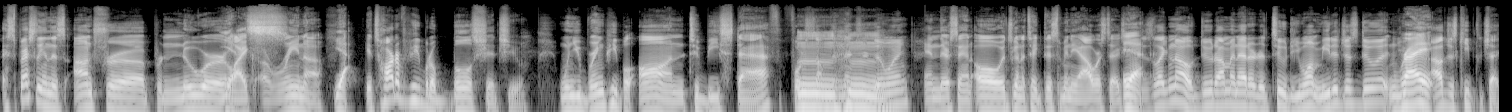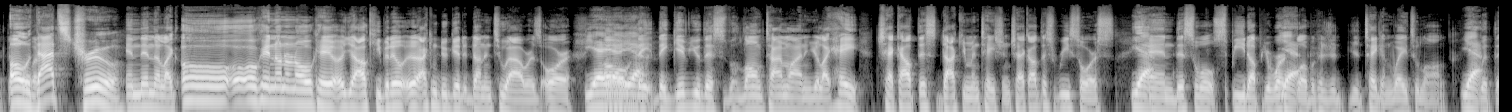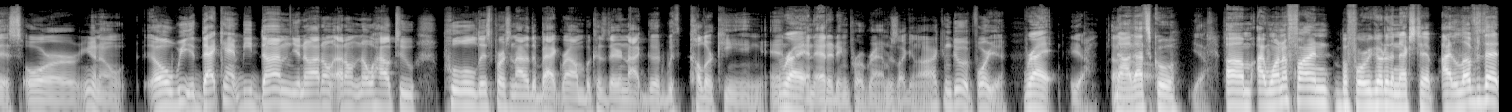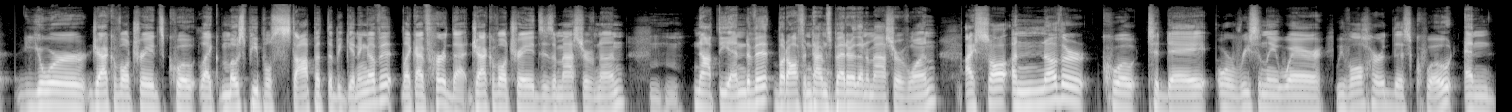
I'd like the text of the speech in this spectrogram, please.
especially in this entrepreneur like Yes. arena, Yeah. it's harder for people to bullshit you when you bring people on to be staff for something that you're doing, and they're saying, "Oh, it's going to take this many hours to execute." Yeah. It's like, no, dude, I'm an editor too. Do you want me to just do it? And Right. I'll just keep the check. Oh, But- that's true. And then they're like, "Oh, oh, okay, no, no, no, okay, uh, yeah, I'll keep it. I can do get it done in two hours." Or Yeah, oh, yeah, yeah. They, they give you this long timeline, and you're like, "Hey, check out this documentation, check out this resource, yeah. and this will speed up your Yeah. workflow because you're you're taking way too long yeah. with this." Or you know, oh, we that can't be done. You know, I don't I don't know how to pull this person out of the background because they're not good with color keying and, Right. and editing programs. Like, you know, I can do it for you. Right. Yeah. That's Uh, cool. yeah. Um, I want to find before we go to the next tip. I loved that your jack of all trades quote. Like most people stop at the beginning of it. Like I've heard that jack of all trades is a master of none. mhm. Not the end of it, but oftentimes better than a master of one. I saw another quote today or recently where we've all heard this quote, and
